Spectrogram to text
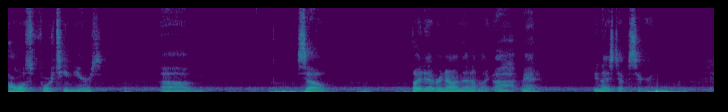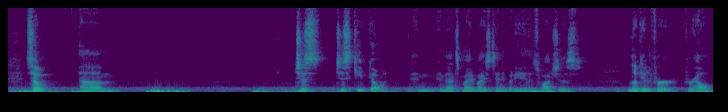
almost 14 years. Um, so, but every now and then I'm like, oh man, it'd be nice to have a cigarette. So, um, just just keep going, and and that's my advice to anybody that's watching this, looking for for help.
